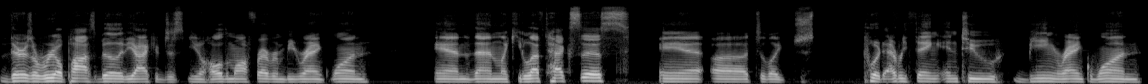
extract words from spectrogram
There's a real possibility I could just you know hold him off forever and be rank one. And then like he left Hexis and uh to like just put everything into being rank one.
